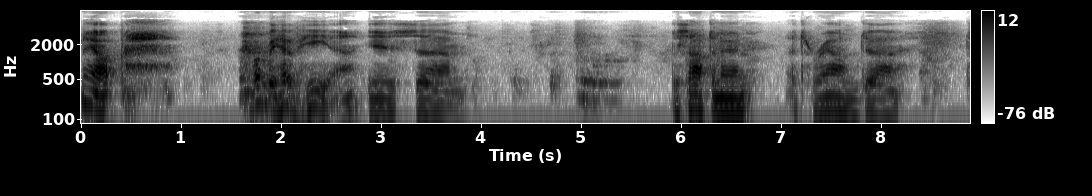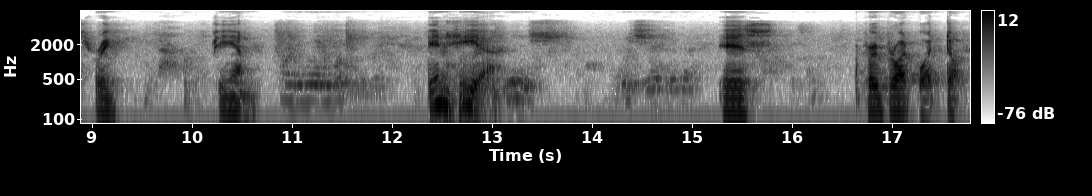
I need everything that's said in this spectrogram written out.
Now, what we have here is um, this afternoon at around uh, 3 p.m. In here is a very bright white dot,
